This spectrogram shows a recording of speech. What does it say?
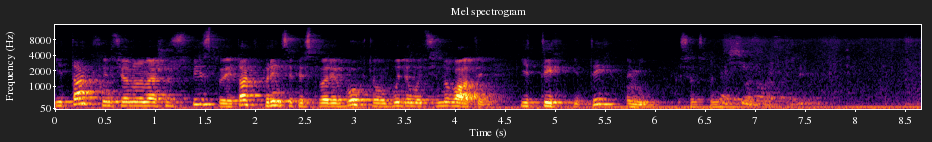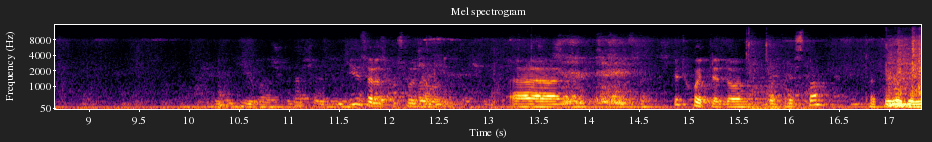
І так функціонує наше суспільство, і так, в принципі, створив Бог, тому будемо цінувати і тих, і тих. Амінь. Все, Господи. Дію зараз послужимо. Е, Підходьте до, до Христа. Так, ми будемо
